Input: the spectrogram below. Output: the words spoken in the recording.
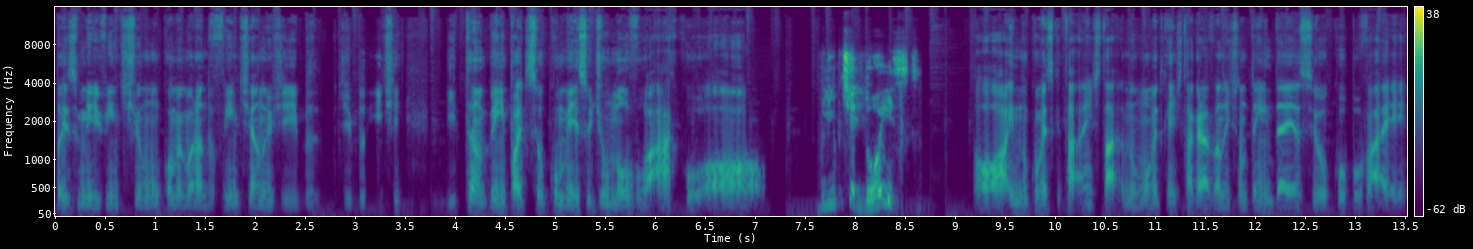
2021, comemorando 20 anos de, de Bleach, e também pode ser o começo de um novo arco, ó. Bleach 2? Ó, e no começo que tá, a gente tá, no momento que a gente tá gravando, a gente não tem ideia se o Cubo vai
